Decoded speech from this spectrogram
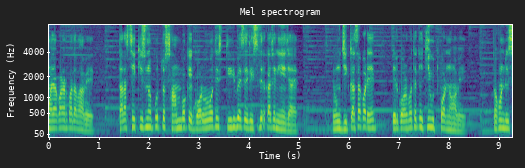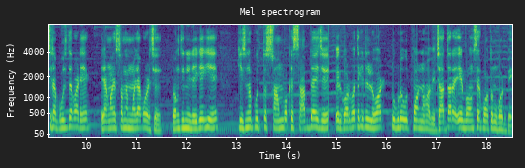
মজা করার কথা ভাবে। তারা শ্রীকৃষ্ণ পুত্র সাম্বকে গর্ভবতী স্ত্রীর বেশে ঋষিদের কাছে নিয়ে যায় এবং জিজ্ঞাসা করে, এর গর্ভ থেকে কি উৎপন্ন হবে? তখন ঋষিরা বুঝতে পারে, এরা আমাদের সঙ্গে মজা করছে এবং তিনি রেগে গিয়ে কৃষ্ণপুত্র শ্রাম্বকে সাপ দেয় যে, এর গর্ভ থেকে একটি লোহার টুকরো উৎপন্ন হবে, যার দ্বারা এর বংশের পতন ঘটবে।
